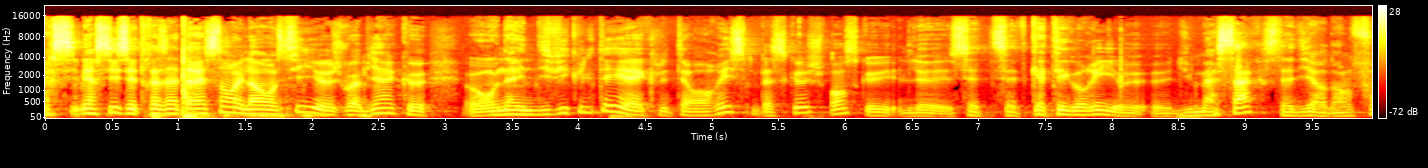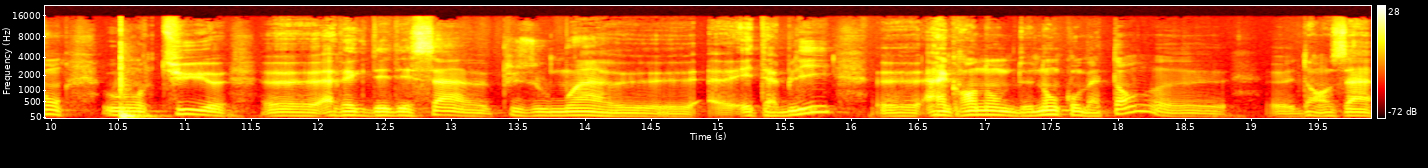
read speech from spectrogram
merci, merci, c'est très intéressant. Et là aussi, euh, je vois bien que euh, on a une difficulté avec le terrorisme parce que je pense que cette, catégorie du massacre, c'est-à-dire dans le fond où on tue avec des dessins plus ou moins établis un grand nombre de non-combattants dans un,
